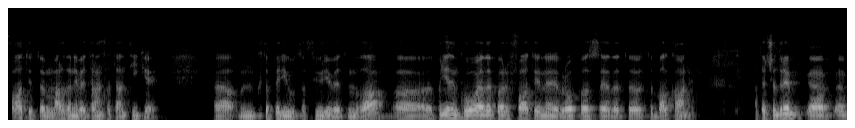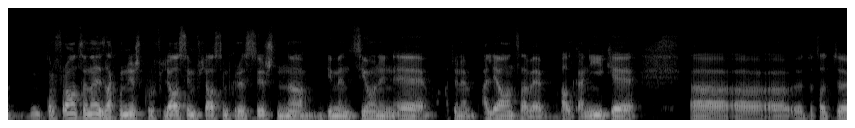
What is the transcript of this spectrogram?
fatit të marrëdhënieve transatlantike në këtë periudhë të thyrjeve të mëdha, por në njëjtën kohë edhe për fatin e Evropës edhe të, të Balkanit. A, Qëndrim, për Francën ne zakonisht kur flasim, flasim kryesisht në dimensionin e atyne aleancave balkanike, do të thotë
